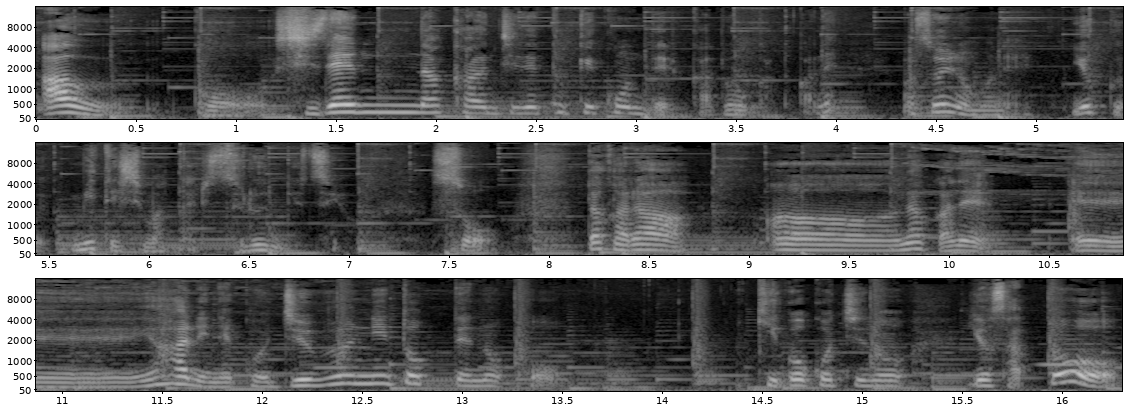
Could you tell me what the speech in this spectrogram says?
合うこう自然な感じで溶け込んでるかどうかとかね、まあ、そういうのもねよく見てしまったりするんですよ。そうだからあーなんかね、えー、やはりねこう自分にとってのこう着心地の良さと、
